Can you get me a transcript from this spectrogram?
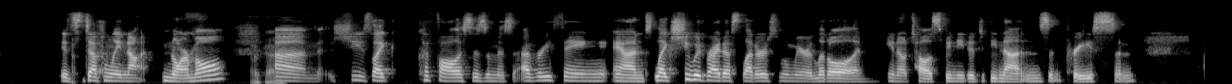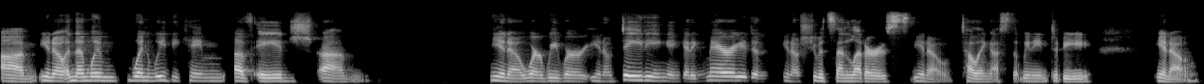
it's definitely not normal okay um she's like Catholicism is everything. And like she would write us letters when we were little and, you know, tell us we needed to be nuns and priests and, um, you know, and then when, when we became of age, um, you know, where we were, you know, dating and getting married and, you know, she would send letters, you know, telling us that we need to be, you know,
